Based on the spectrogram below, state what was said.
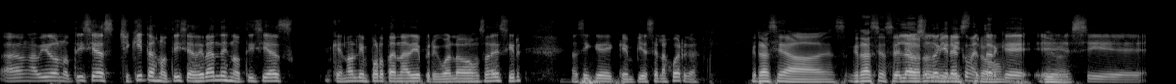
han habido noticias, chiquitas noticias, grandes noticias que no le importa a nadie, pero igual lo vamos a decir. Así que que empiece la juerga. Gracias, gracias, señor solo quería comentar ministro. que eh, sí, eh,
